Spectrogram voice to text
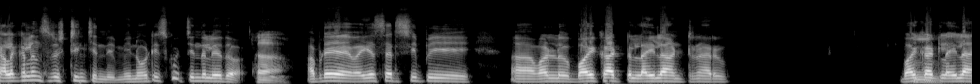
కలకలం సృష్టించింది. మీ నోటీస్కి వచ్చిందో లేదో. అప్పుడే వైఎస్ఆర్సిపి వాళ్ళు బాయ్కాట్ లైలా అంటున్నారు. బాయ్కాట్. లైలా?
